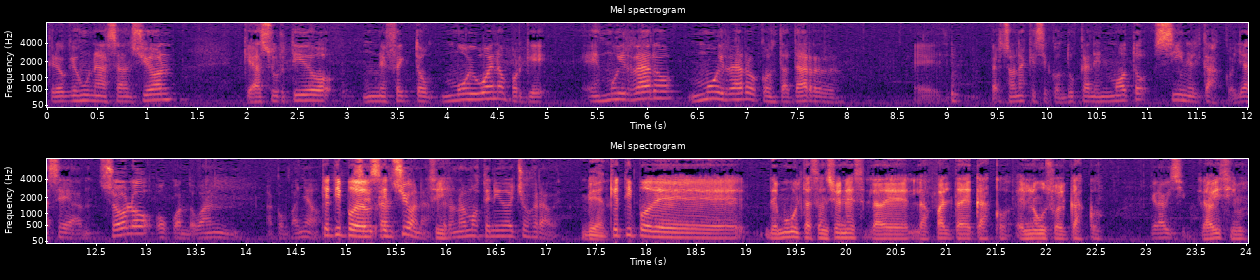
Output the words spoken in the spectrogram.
creo que es una sanción que ha surtido un efecto muy bueno porque es muy raro, muy raro constatar eh, personas que se conduzcan en moto sin el casco, ya sean solo o cuando van acompañados. ¿Qué tipo de se sanciona, pero no hemos tenido hechos graves. Bien. ¿Qué tipo de, de multa, sanciones la de la falta de casco, el no uso del casco? Gravísima. Gravísima.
